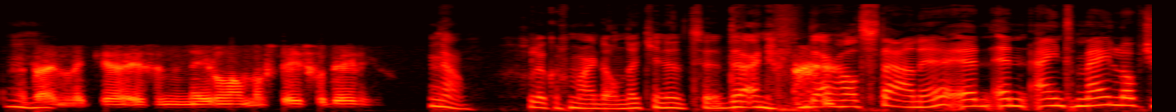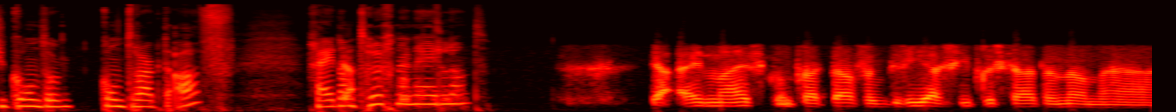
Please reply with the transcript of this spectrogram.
Mhm. Uiteindelijk is het in Nederland nog steeds voordelig. Nou, gelukkig maar dan dat je het daar, daar had staan. Hè? En, en eind mei loopt je contract af. Ga je dan terug naar Nederland? Ja, eind mei is het contract af. Ik drie jaar Cyprus gaat en dan, uh,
